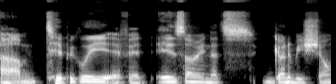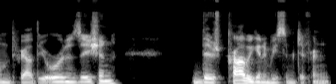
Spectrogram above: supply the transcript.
um, typically, if it is something that's going to be shown throughout the organization, there's probably going to be some different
